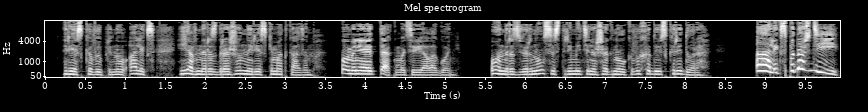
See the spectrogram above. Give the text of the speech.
— резко выплюнул Алекс, явно раздраженный резким отказом. «У меня и так материал огонь». Он развернулся стремительно шагнул к выходу из коридора. «Алекс, подожди!»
